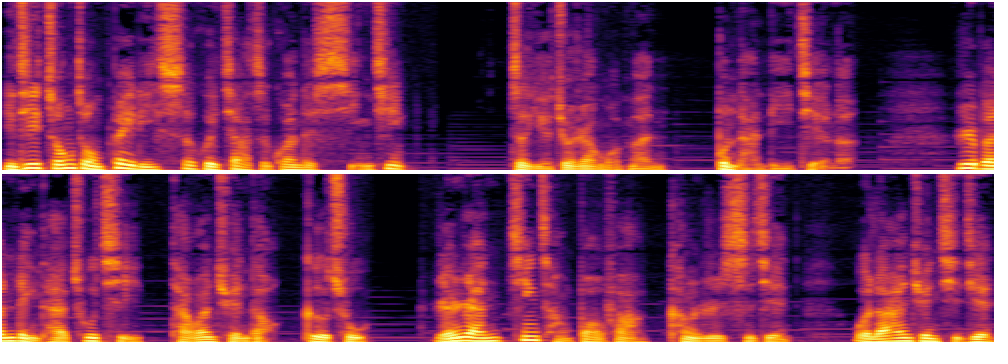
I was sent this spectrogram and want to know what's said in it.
以及种种背离社会价值观的行径，这也就让我们不难理解了。日本领台初期，台湾全岛各处仍然经常爆发抗日事件，为了安全起见，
